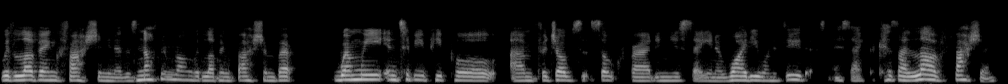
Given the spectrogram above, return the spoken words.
with loving fashion. You know, there's nothing wrong with loving fashion, but when we interview people um, for jobs at Silk Fred and you say, you know, why do you want to do this? And they say, because I love fashion.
